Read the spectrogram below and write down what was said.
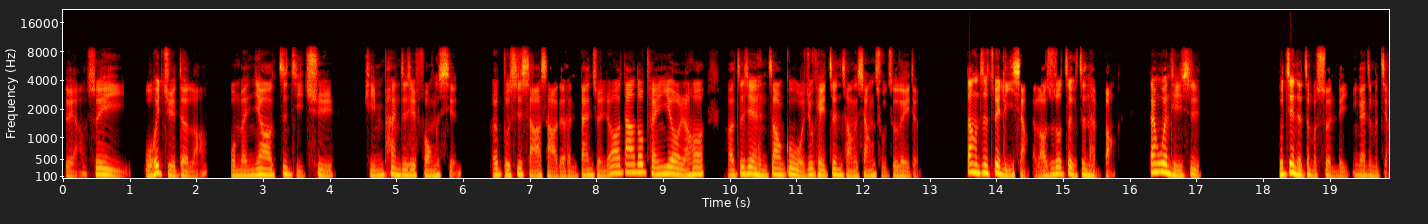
对啊，所以我会觉得啦，我们要自己去评判这些风险，而不是傻傻的很单纯，然后大家都朋友，然后呃这些人很照顾我，就可以正常的相处之类的。当然这是最理想的，老实说这个真的很棒，但问题是不见得这么顺利，应该这么讲。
